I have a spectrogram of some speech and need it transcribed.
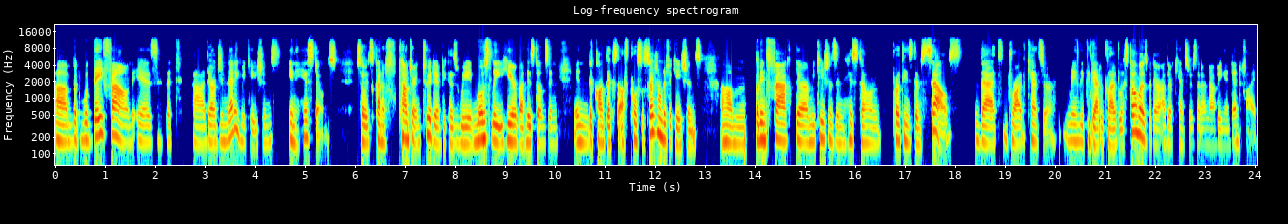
Um, but what they found is that uh, there are genetic mutations in histones. So it's kind of counterintuitive because we mostly hear about histones in, in the context of post-translational modifications. Um, but in fact, there are mutations in histone proteins themselves that drive cancer, mainly pediatric glioblastomas, but there are other cancers that are now being identified.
